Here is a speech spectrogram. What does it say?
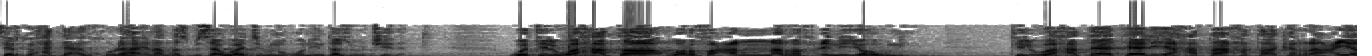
Sirtu xataa adkhulahaa inaad nasbisaa waajib noqoni. Intaasuu ujeeda wa tilwa xataa warfacanna rafci niyohowni tilwa xataa taaliya xataa xataa ka raacaya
